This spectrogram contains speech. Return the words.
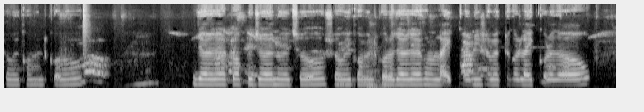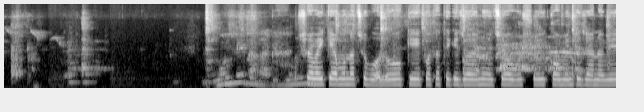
সবাই কমেন্ট করো। যারা যারা টপে জয়েন হয়েছো, সবাই কমেন্ট করো। যারা যারা এখনও লাইক করনি, সবাই একটা করে লাইক করে দাও। সবাই কেমন আছো বলো? কে কোথা থেকে জয়েন হয়েছে অবশ্যই কমেন্টে জানাবে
